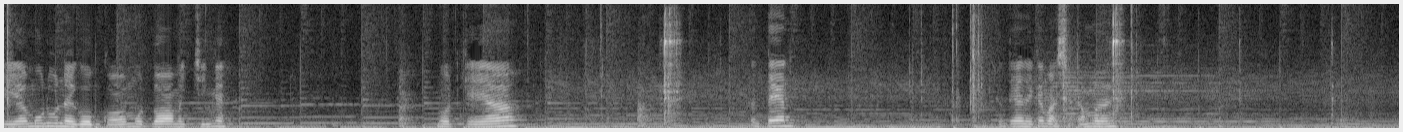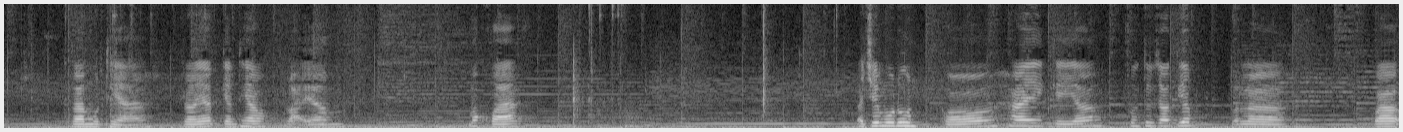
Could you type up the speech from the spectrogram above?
cái module này gồm có một bo mạch chính này một cái à, anten. Anten thì các bạn sẽ cắm vào đây. Và một thẻ RF kèm theo loại um, móc khóa. Ở trên module có hai cái uh, phương thức giao tiếp đó là qua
